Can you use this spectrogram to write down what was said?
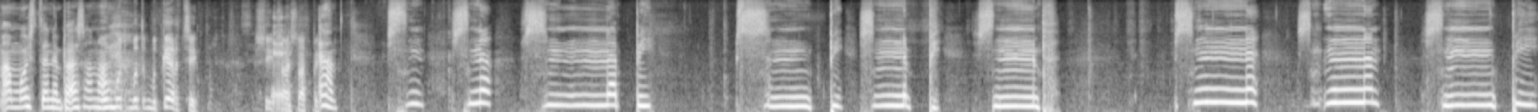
Mä muistan enempää sanoja. No, mut, mut, mut kertsi. Siitä on snappi. Snappi. Äh, snappi. sn, snappi. Snappi, snappi, snap. Sn, snan, snappi,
